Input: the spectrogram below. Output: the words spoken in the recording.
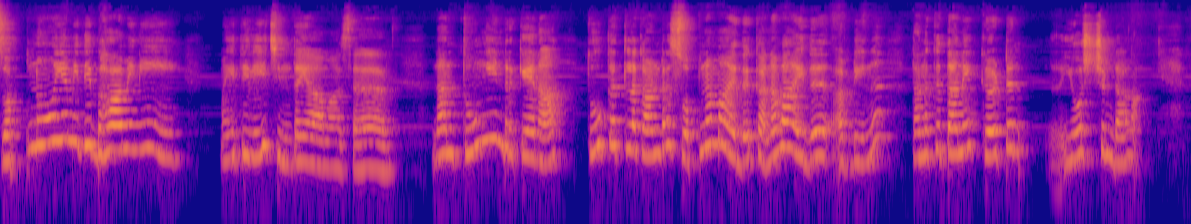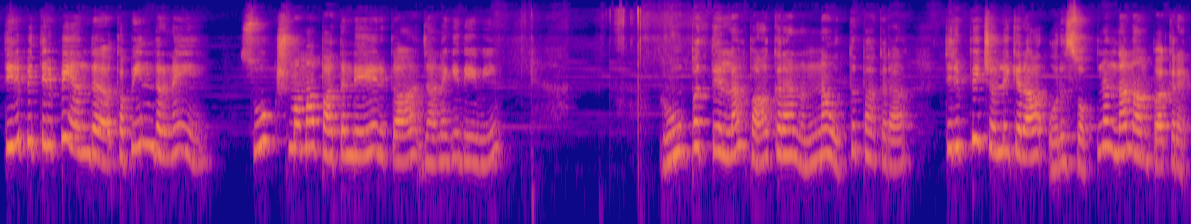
ஸ்வப்னோயம் இது பாவினி மைதிலி சிந்தையாமாச நான் தூங்கின்னு இருக்கேனா? தூக்கத்தில் காண்ற சொப்னமா இது? கனவா இது? அப்படின்னு தனக்கு தானே கேட்டு யோசிச்சுண்டாலாம் திருப்பி திருப்பி அந்த கபீந்திரனை சூக்ஷ்மமாக பார்த்துட்டே இருக்கா ஜானகி தேவி. ரூபத்தை எல்லாம் பார்க்குறா நன்னா ஒத்து பார்க்குறா. திருப்பி சொல்லிக்கிறா ஒரு சொப்னம் தான் நான் பார்க்குறேன்.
